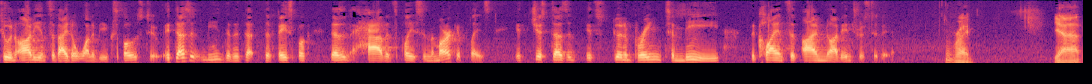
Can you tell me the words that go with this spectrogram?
to an audience that I don't want to be exposed to. It doesn't mean that it, that Facebook doesn't have its place in the marketplace. It just doesn't. It's going to bring to me the clients that I'm not interested in. Right. Yeah.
